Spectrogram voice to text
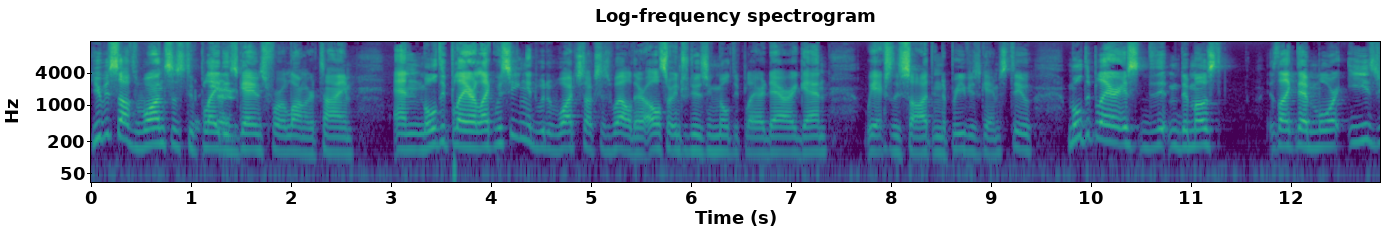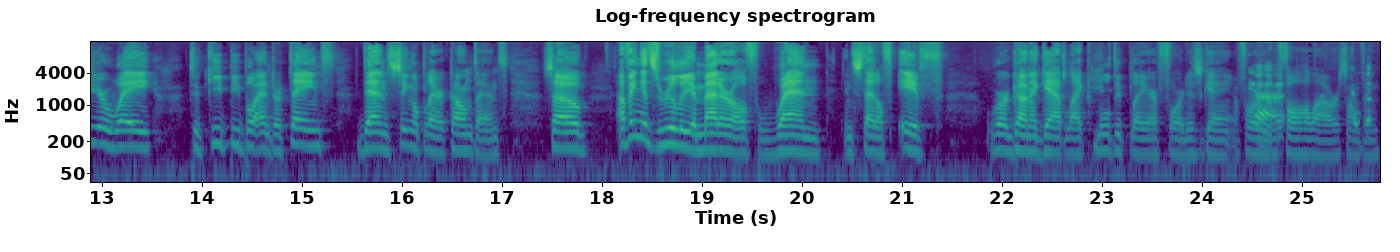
ubisoft wants us to play sure. these games for a longer time and multiplayer like we're seeing it with watch dogs as well. They're also introducing multiplayer there again. We actually saw it in the previous games too. Multiplayer is the, the most it's like the more easier way to keep people entertained than single player content. So I think it's really a matter of when instead of if we're gonna get like multiplayer for this game for yeah. Valhalla or something.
